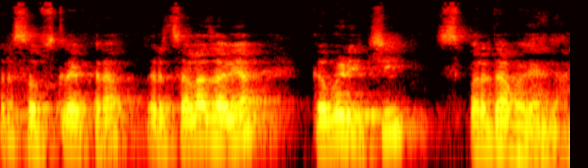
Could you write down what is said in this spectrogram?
तर सबस्क्राईब करा. तर चला जाऊया कबड्डीची स्पर्धा बघायला.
